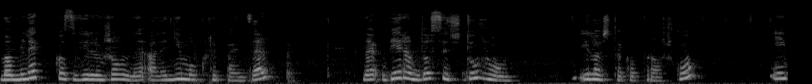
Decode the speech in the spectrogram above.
Mam lekko zwilżony, ale nie mokry pędzel. Nabieram dosyć dużą ilość tego proszku i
